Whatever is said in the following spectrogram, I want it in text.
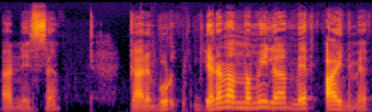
Her neyse. Yani bu genel anlamıyla map aynı map.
